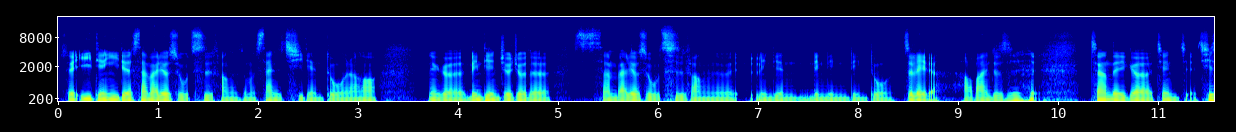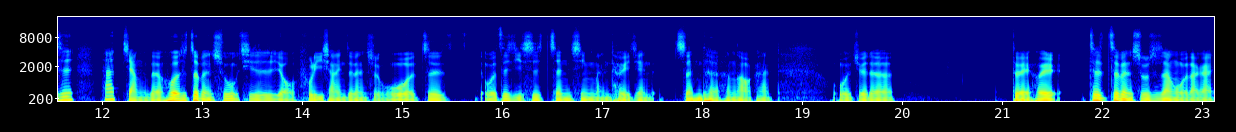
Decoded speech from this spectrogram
所以一点一的三百六十五次方，什么三十七点多，然后那个零点九九的三百六十五次方，零点零零零多之类的，好，反正就是 这样的一个见解。其实他讲的，或者是这本书，其实有复利效应这本书，我这我自己是真心蛮推荐的，真的很好看。我觉得，对，会这这本书是让我大概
